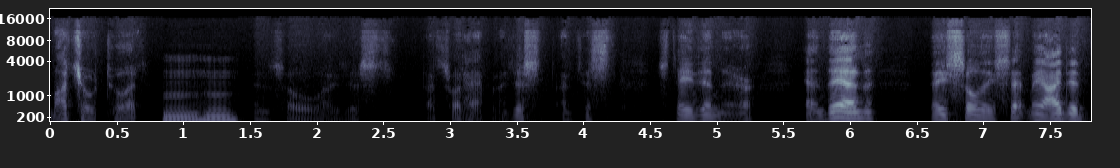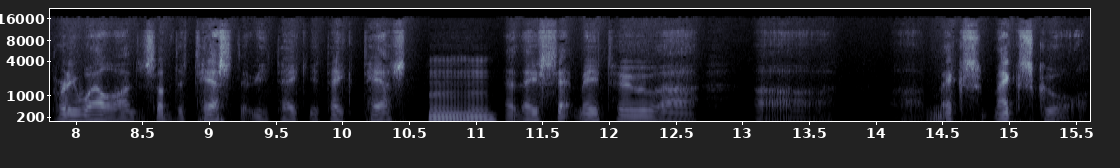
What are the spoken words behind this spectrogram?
macho to it, Mhm. and so I just that's what happened. I just I just stayed in there, and then they so they sent me. I did pretty well on some of the tests that you take. You take a test, Mhm. and they sent me to uh, uh, uh, mech, mech school.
